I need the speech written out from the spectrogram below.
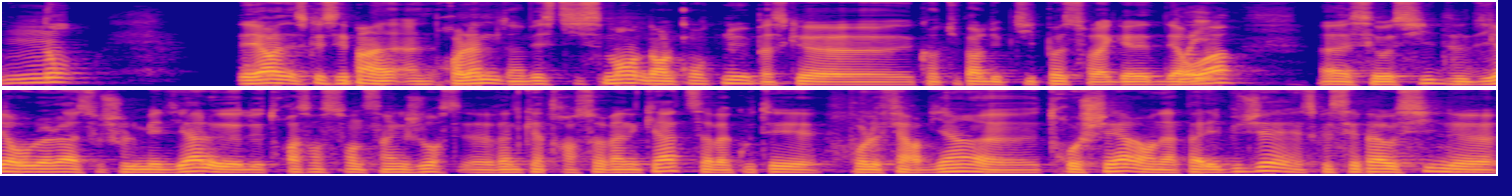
Non. D'ailleurs, est-ce que c'est pas un, problème d'investissement dans le contenu? Parce que euh, quand tu parles du petit post sur la galette des Oui. rois, euh, c'est aussi de dire, oh là là, social media, le, le 365 jours, euh, 24 heures sur 24, ça va coûter, pour le faire bien, euh, trop cher et on n'a pas les budgets. Est-ce que c'est pas aussi une-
